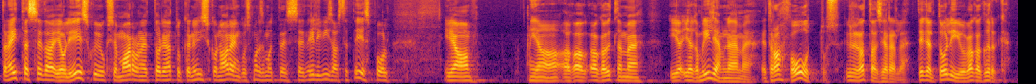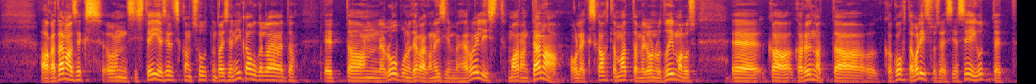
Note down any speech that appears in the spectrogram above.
ta näitas seda ja oli eeskujuks ja ma arvan, et oli natukene ühiskonna arengus mõnes mõttes neli-viis aastat eespool. ja, ja aga, aga ütleme ja, ja ka me hiljem näeme, et rahva ootus Jüri Ratase järele tegelikult oli ju väga kõrge. aga tänaseks on siis teie seltskond suutnud asja nii kaugele ajada, et ta on loobunud erakonna esimehe rollist. ma arvan, täna oleks kahtlemata meil olnud võimalus eh, ka, ka rünnata ka kohta valitsuses ja see jutt, et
